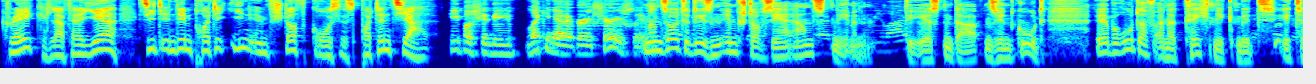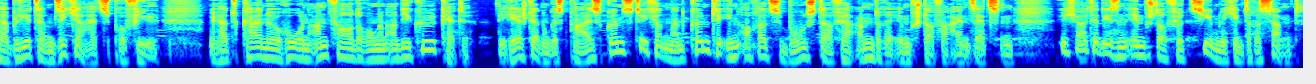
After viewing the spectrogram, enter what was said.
Craig Laferrière sieht in dem Proteinimpfstoff großes Potenzial. Man sollte diesen Impfstoff sehr ernst nehmen. Die ersten Daten sind gut. Er beruht auf einer Technik mit etabliertem Sicherheitsprofil. Er hat keine hohen Anforderungen an die Kühlkette. Die Herstellung ist preisgünstig und man könnte ihn auch als Booster für andere Impfstoffe einsetzen. Ich halte diesen Impfstoff für ziemlich interessant.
